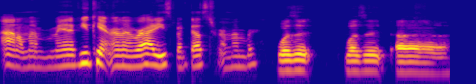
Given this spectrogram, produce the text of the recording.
I don't remember, man. If you can't remember, how do you expect us to remember? Was it? Was it? uh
